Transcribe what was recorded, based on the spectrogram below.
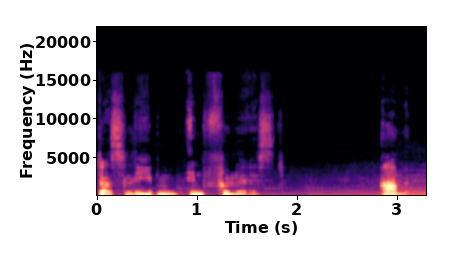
das Leben in Fülle ist. Amen.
